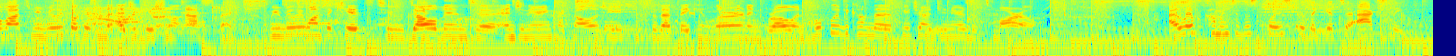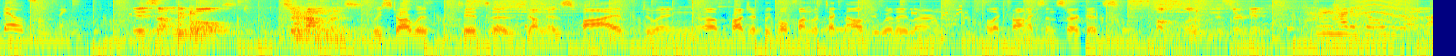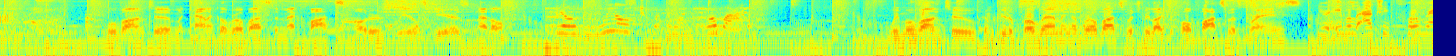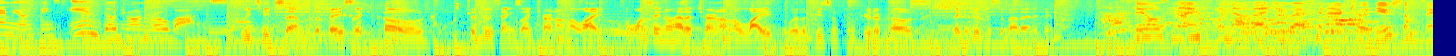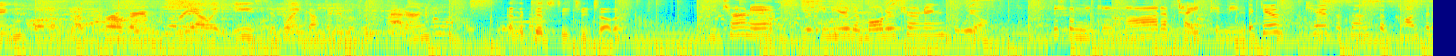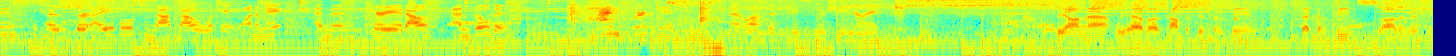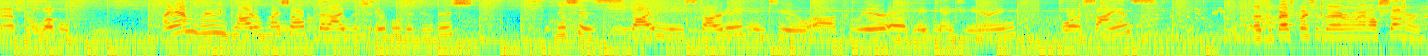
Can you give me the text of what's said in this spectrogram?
Robots, we really focus on the educational aspect. We really want the kids to delve into engineering technology so that they can learn and grow and hopefully become the future engineers of tomorrow. I love coming to this place because I get to actually build something. It's something we call circumference. We start with kids as young as five doing a project we call Fun with Technology where they learn electronics and circuits. It's called closing the circuit. Move on to mechanical robots, the mech bots, motors, wheels, gears, metal. Build wheels to put them on a robot. We move on to computer programming of robots, which we like to call bots with brains. You're able to actually program your own things and build your own robots. We teach them the basic code to do things like turn on a light. But once they know how to turn on a light with a piece of computer code, they can do just about anything. It feels nice to know that you uh, can actually do something, like program free LEDs to blink up in a moving pattern. And the kids teach each other. If you turn it, you can hear the motor turning the wheel. This one needs a lot of tightening. It gives kids a sense of confidence because they're able to map out what they want to make and then carry it out and build it. Mine's working. I love this piece of machinery. Beyond that, we have a competition team that competes on an international level. I am really proud of myself that I was able to do this. This has gotten me started into a career of maybe engineering or science. That's the best place I ever went all summer.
